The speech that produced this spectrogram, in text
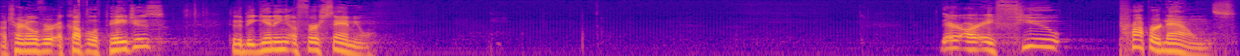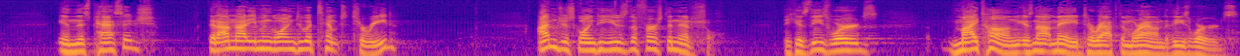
I'll turn over a couple of pages to the beginning of 1 Samuel. There are a few proper nouns in this passage that I'm not even going to attempt to read. I'm just going to use the first initial because these words, my tongue is not made to wrap them around these words.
